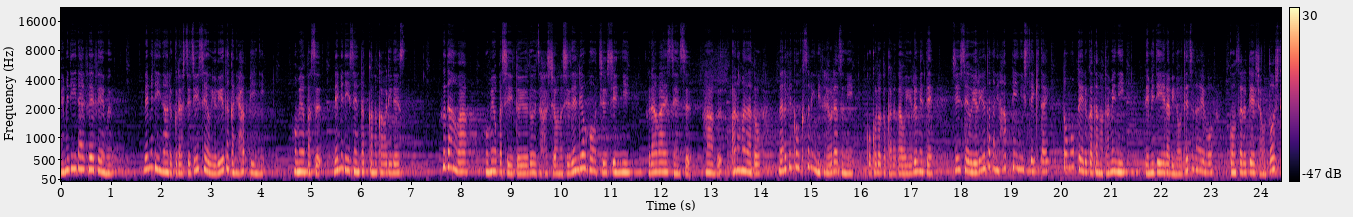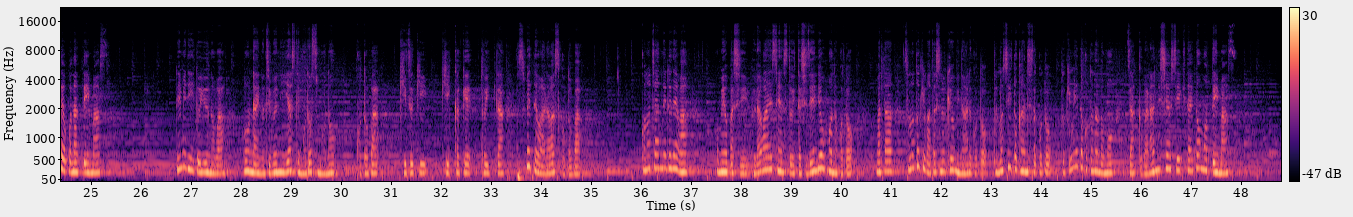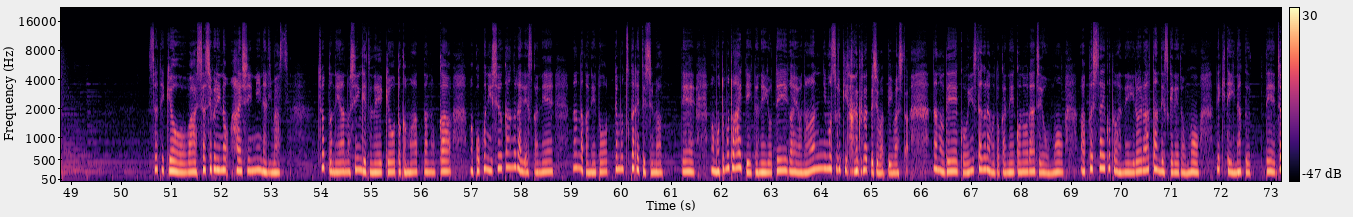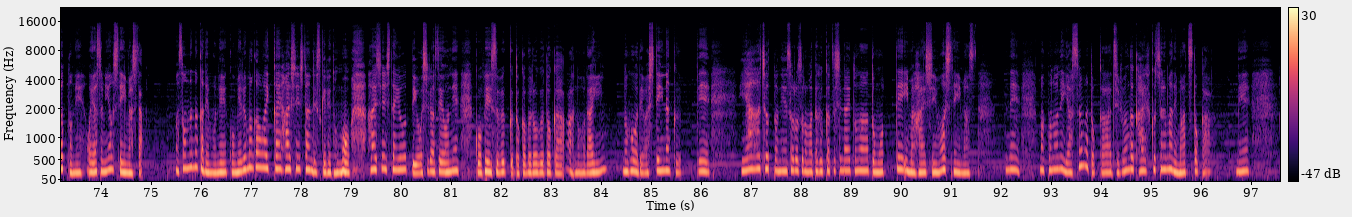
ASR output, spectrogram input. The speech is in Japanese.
レメディーライフ FM レメディーのある暮らしで人生をより豊かにハッピーに。ホメオパスレメディ選択科の香りです。普段はホメオパシーというドイツ発祥の自然療法を中心にフラワーエッセンスハーブアロマなどなるべくお薬に頼らずに心と体を緩めて人生をより豊かにハッピーにしていきたいと思っている方のためにレメディ選びのお手伝いをコンサルテーションを通して行っています。レメディというのは本来の自分に癒して戻すもの言葉気づききっかけといった全てを表す言葉。このチャンネルではホメオパシーフラワーエッセンスといった自然療法のことまたその時私の興味のあること楽しいと感じたことときめいたことなどもざっくばらんにシェアしていきたいと思っています。さて今日は久しぶりの配信になります。ちょっとねあの新月の影響とかもあったのか、まあ、ここ2週間ぐらいですかね。なんだかねとっても疲れてしまってもともと入っていたね予定以外は何にもする気がなくなってしまっていました。なのでこうインスタグラムとかねこのラジオもアップしたいことはねいろいろあったんですけれどもできていなくってちょっとねお休みをしていました。まあ、そんな中でもねこうメルマガは1回配信したんですけれども 配信したよっていうお知らせをねこう Facebook とかブログとかあの LINE の方ではしていなくっていやーちょっとねそろそろまた復活しないとなと思って今配信をしています。で、まあ、このね休むとか自分が回復するまで待つとかね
